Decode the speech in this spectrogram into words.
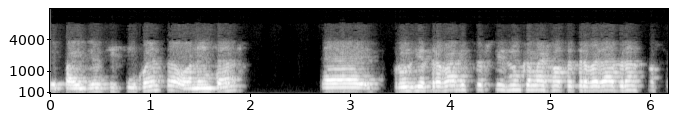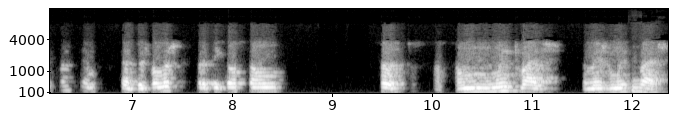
é para aí 250, ou nem tanto, uh, por um dia de trabalho, e se eu preciso nunca mais volto a trabalhar durante não sei quanto tempo. Portanto, os valores que se praticam são, são, são muito baixos, são mesmo muito hum. baixos.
